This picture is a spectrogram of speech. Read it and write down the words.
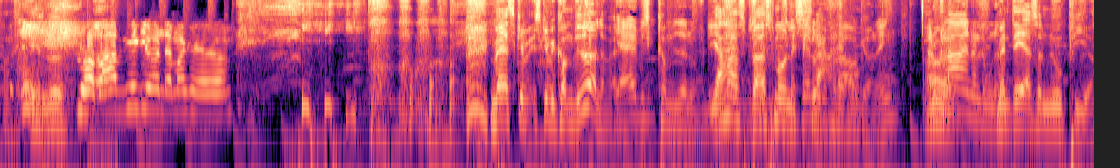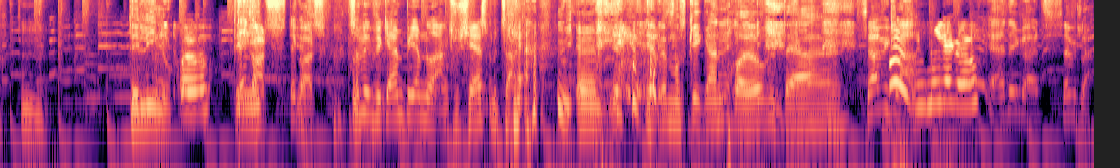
for helvede. Du har bare virkelig ondt af mig, kan jeg høre. Hvad, skal, vi, skal vi komme videre, eller hvad? Ja, vi skal komme videre nu, fordi Jeg har det- vi skal- spørgsmålene vi skal se, om vi klar kan få det herovre. afgjort, ikke? Er du klar, Anna Luna? Men det er altså nu, piger. Mm. Det er lige nu. Prøve. Det er ikke- godt, det er godt. Så vil vi gerne bede om noget entusiasme, tak. øh, jeg, jeg vil måske gerne prøve, hvis det er... Øh. Så er vi klar. Mega god. Ja, det er godt. Så er vi klar.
